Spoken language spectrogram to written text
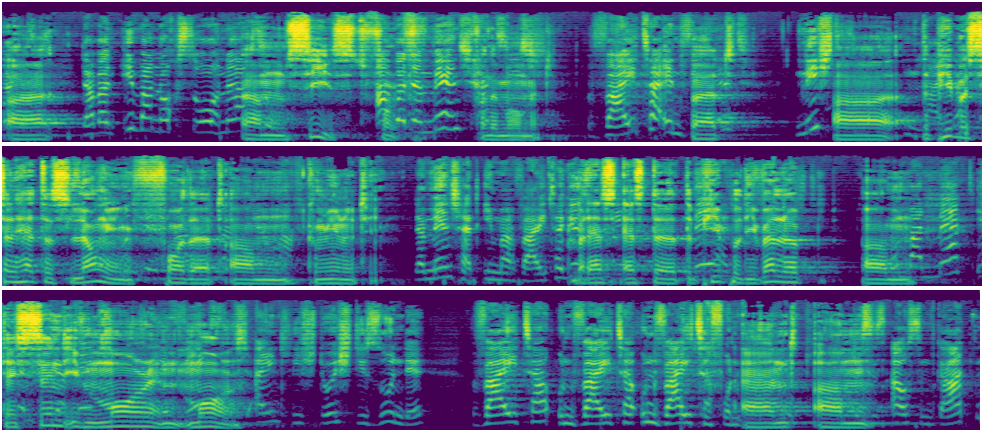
uh, Da waren immer noch so, ne, um, ceased for, Aber der Mensch for the moment. But, Uh, the people still had this longing for that um, community. Der Mensch hat immer weiter But as, as the, the people developed, um, they sinned even more and more. sich eigentlich durch die Sünde weiter und weiter und weiter von Gott. And um, das ist aus dem Garten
